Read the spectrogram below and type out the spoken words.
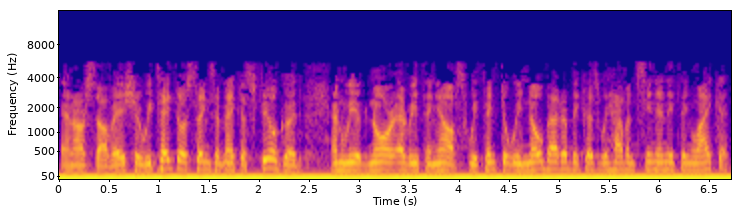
and our salvation. We take those things that make us feel good and we ignore everything else. We think that we know better because we haven't seen anything like it.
